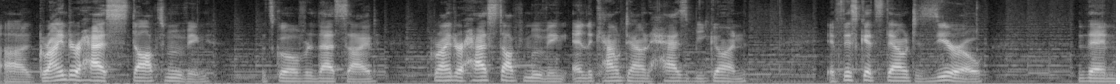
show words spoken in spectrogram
Uh, Grinder has stopped moving. Let's go over to that side. Grinder has stopped moving, and the countdown has begun. If this gets down to zero, then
